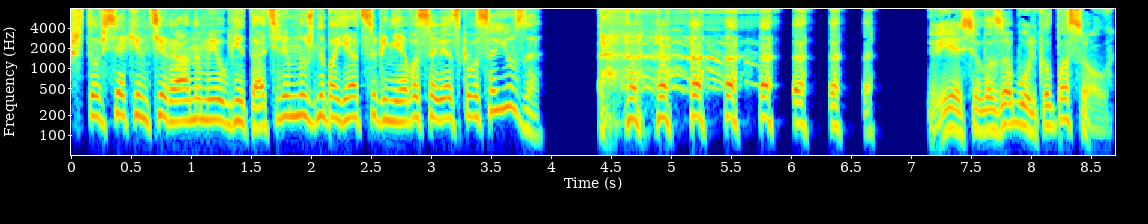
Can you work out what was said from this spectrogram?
Что всяким тиранам и угнетателям нужно бояться гнева Советского Союза? Весело забулькал посол.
